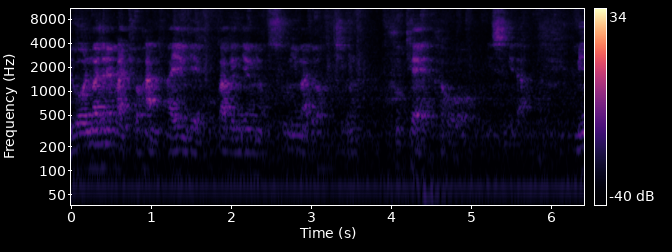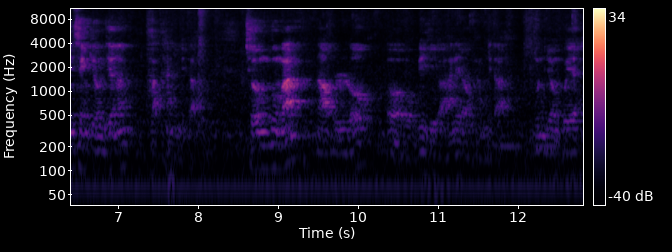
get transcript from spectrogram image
그리고 얼마 전에 발표한 IMD의 국가 경쟁력 순위마저 지금 후퇴하고 있습니다. 민생 경제는 파탄입니다. 정부만 나홀로 어, 위기가 아니라고 합니다. 문 정부의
